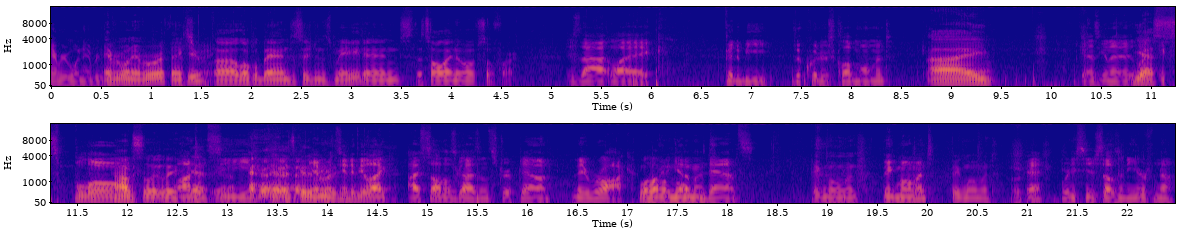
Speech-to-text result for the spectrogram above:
Everyone Everywhere. Everyone Everywhere. Thank That's you. right. Uh, local band decisions made, and that's all I know of so far. Is that like gonna be the Quitters Club moment? I You guys gonna like, Yes. explode Absolutely. onto Yeah. the scene. Yeah, it's gonna Everyone's the- gonna be like, I saw those guys on Stripped Down. They rock. We'll I'm have a gonna get up and dance. big moment. Big moment. Big moment Okay. Where do you see yourselves in a year from now?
